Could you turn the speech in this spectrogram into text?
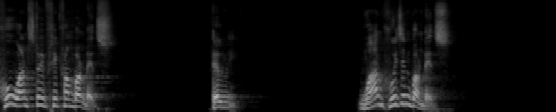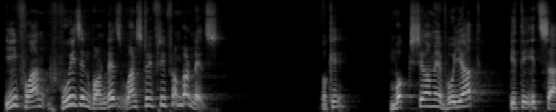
who wants to be free from bondage? Tell me. One who is in bondage. If one who is in bondage wants to be free from bondage, okay? Moksha me bhuyat iti itsa.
